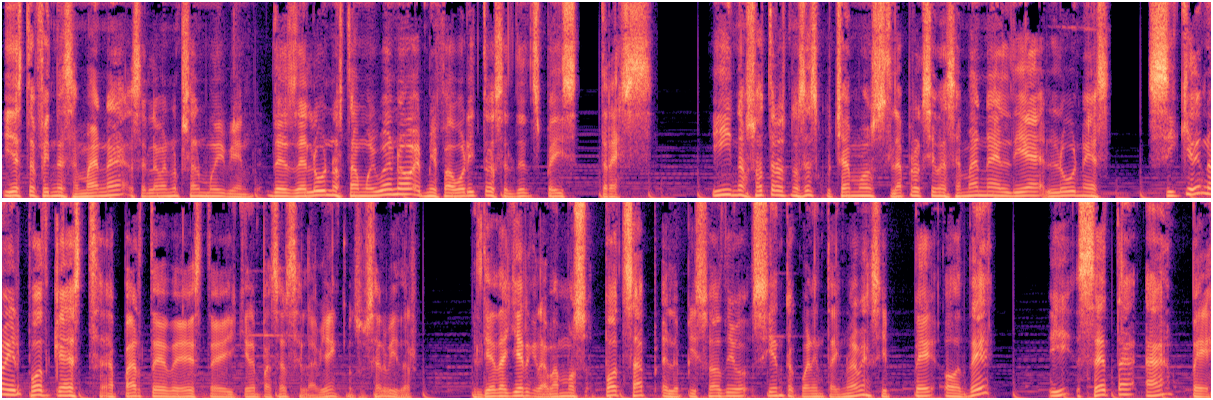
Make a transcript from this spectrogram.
Y este fin de semana se le van a pasar muy bien. Desde el 1 está muy bueno. Mi favorito es el Dead Space 3. Y nosotros nos escuchamos la próxima semana, el día lunes. Si quieren oír podcast aparte de este y quieren pasársela bien con su servidor, el día de ayer grabamos WhatsApp, el episodio 149, sí, P-O-D y Z-A-P,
